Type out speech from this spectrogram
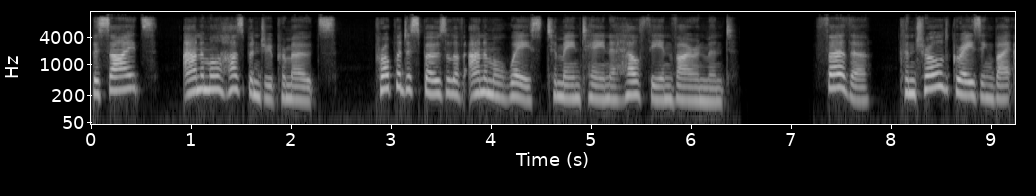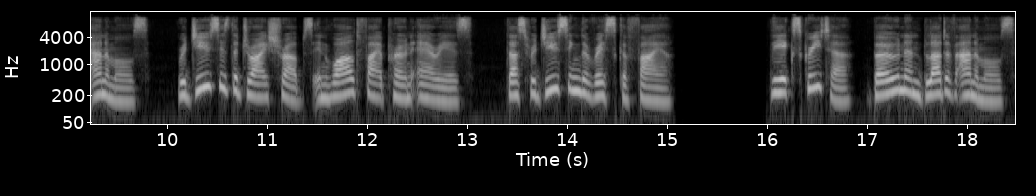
Besides, animal husbandry promotes proper disposal of animal waste to maintain a healthy environment. Further, controlled grazing by animals reduces the dry shrubs in wildfire prone areas, thus reducing the risk of fire. The excreta, bone, and blood of animals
